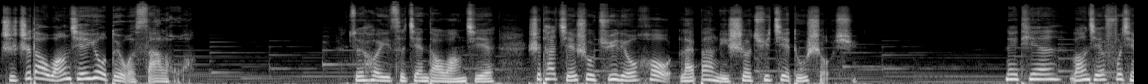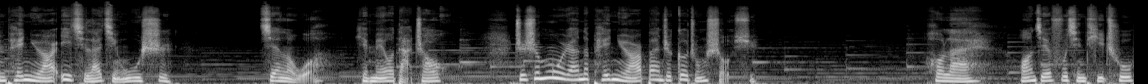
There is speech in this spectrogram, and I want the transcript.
只知道王杰又对我撒了谎。最后一次见到王杰，是他结束拘留后来办理社区戒毒手续。那天，王杰父亲陪女儿一起来警务室，见了我也没有打招呼，只是木然的陪女儿办着各种手续。后来，王杰父亲提出，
